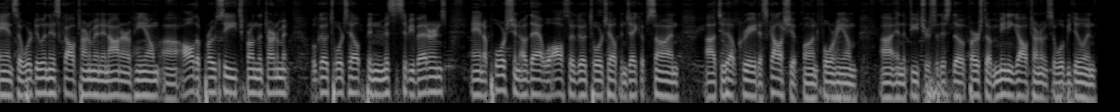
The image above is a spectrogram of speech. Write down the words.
And so we're doing this golf tournament in honor of him. Uh, all the proceeds from the tournament will go towards helping Mississippi veterans, and a portion of that will also go towards helping Jacob's son uh, to help create a scholarship fund for him uh, in the future. So this is the first of many golf tournaments that we'll be doing.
